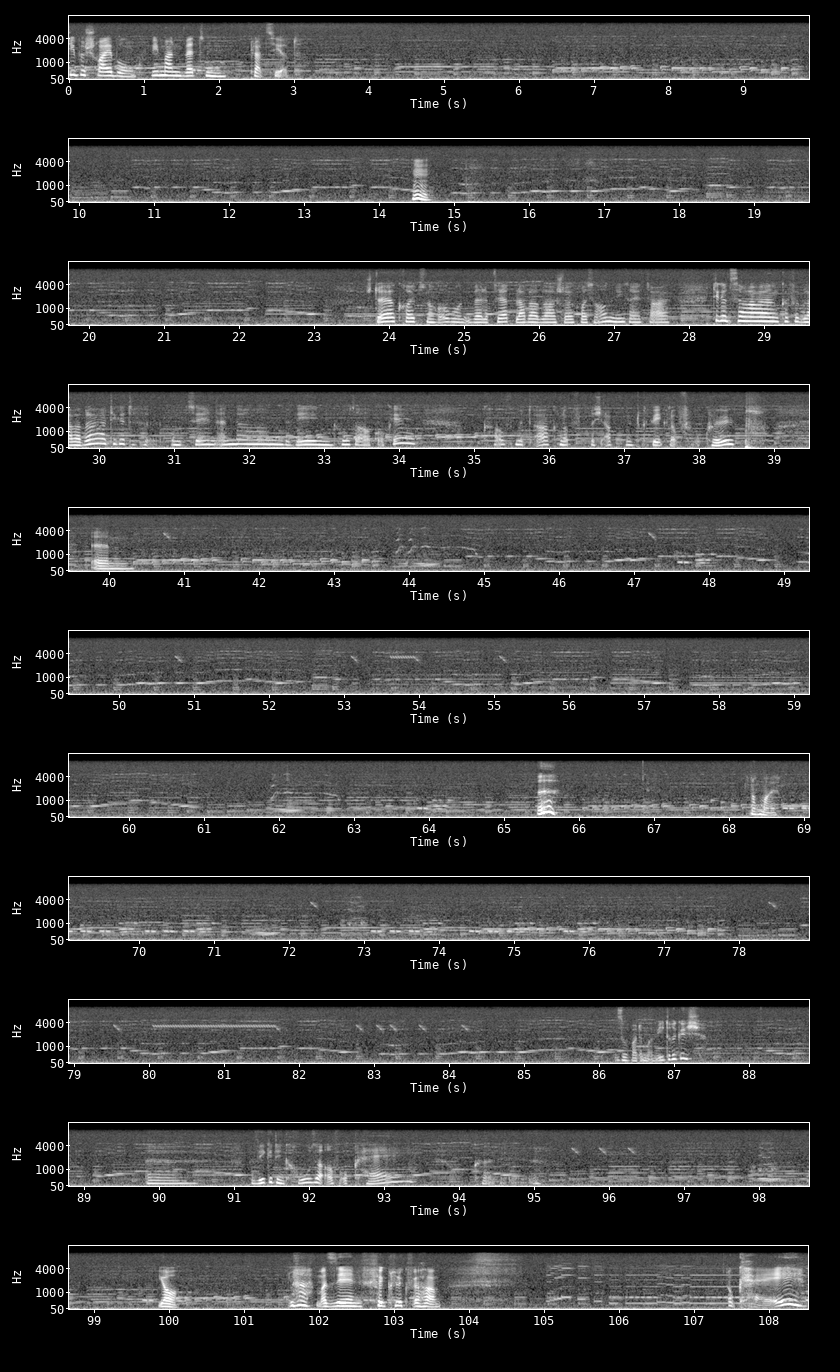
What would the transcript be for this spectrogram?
die Beschreibung, wie man Wetten platziert. Hm. Steuerkreuz nach oben und wähle Pferd, bla bla bla, Steuerkreuz nach unten, links eine Zahl, Ticketzahlen, Köpfe, bla bla bla, Ticket um 10 ändern, bewegen, Cruiser auf OK, Kauf mit A-Knopf, brich ab mit B-Knopf, okay, Pff. ähm, warte mal, wie drücke ich? Äh, bewege den Cruiser auf OK. Okay. Ja. Mal sehen, wie viel Glück wir haben. Okay.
